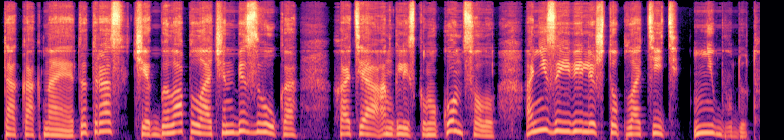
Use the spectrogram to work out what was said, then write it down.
так как на этот раз чек был оплачен без звука, хотя английскому консулу они заявили, что платить не будут.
